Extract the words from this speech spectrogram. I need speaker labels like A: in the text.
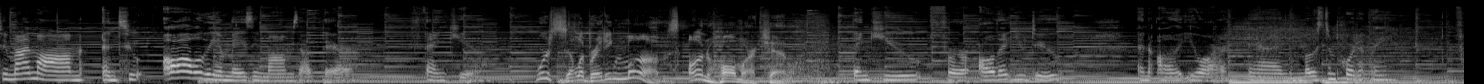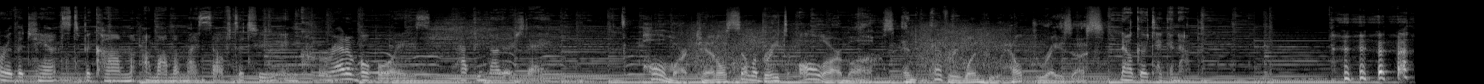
A: To my mom and to all the amazing moms out there, thank you.
B: We're celebrating moms on Hallmark Channel.
A: Thank you for all that you do and all that you are. And most importantly, for the chance to become a mama myself to two incredible boys. Happy Mother's Day.
B: Hallmark Channel celebrates all our moms and everyone who helped raise us.
A: Now go take a nap.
